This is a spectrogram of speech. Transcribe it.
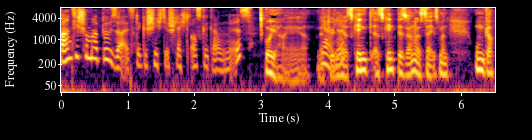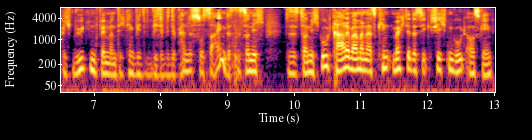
Waren Sie schon mal böse, als eine Geschichte schlecht ausgegangen ist? Oh ja, ja, ja, natürlich. Ja, ne? Als Kind, als Kind besonders, da ist man unglaublich wütend, wenn man sich denkt, wie, wie, wie kann das so sein? Das ist doch nicht, das ist doch nicht gut. Gerade weil man als Kind möchte, dass die Geschichten gut ausgehen.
